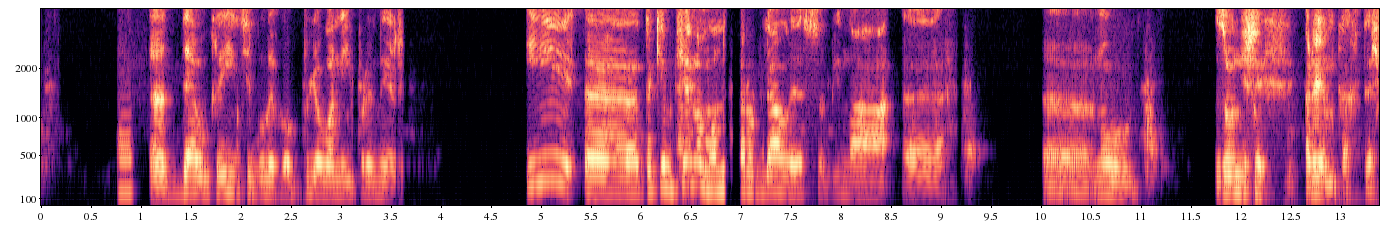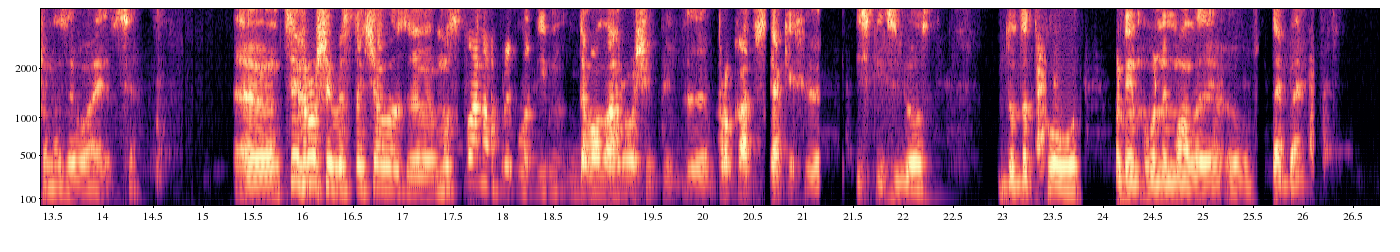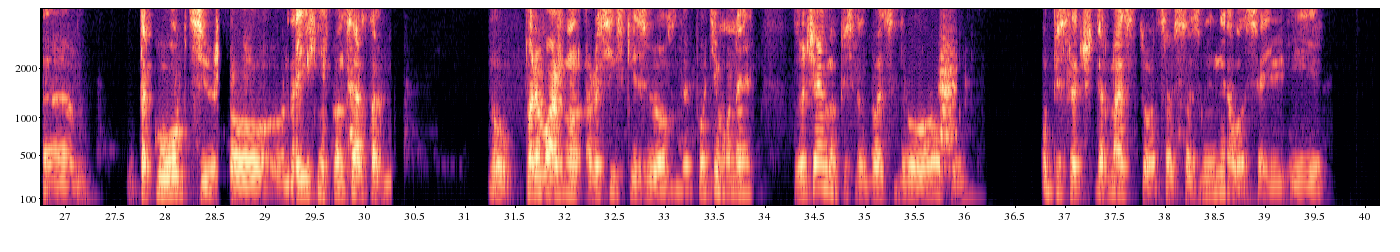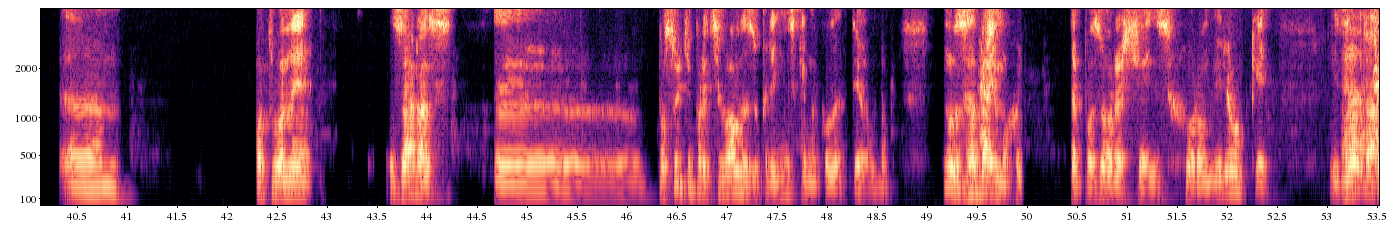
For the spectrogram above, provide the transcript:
е, де українці були опльовані і принижені. І е, таким чином вони заробляли собі на е, е, ну, зовнішніх ринках, те, що називається. Е, Цих грошей вистачало. е, Москва, наприклад, їм давала гроші під е, прокат всяких російських зв'язд додатково. Вони, вони мали в себе таку опцію, що на їхніх концертах ну, переважно російські зв'язди. Потім вони, звичайно, після 22-го року, ну, після 14-го це все змінилося, і, і е, от вони зараз е, по суті працювали з українськими колективами. Ну, згадаймо, хоч це позорище із хором вірьовки, і це, Ну,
